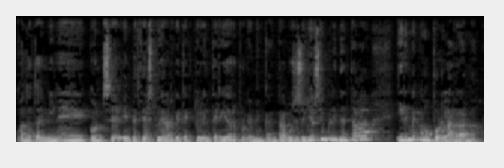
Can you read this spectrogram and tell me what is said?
Cuando terminé, con, empecé a estudiar arquitectura interior porque me encantaba. Pues eso, yo siempre intentaba irme como por la rama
